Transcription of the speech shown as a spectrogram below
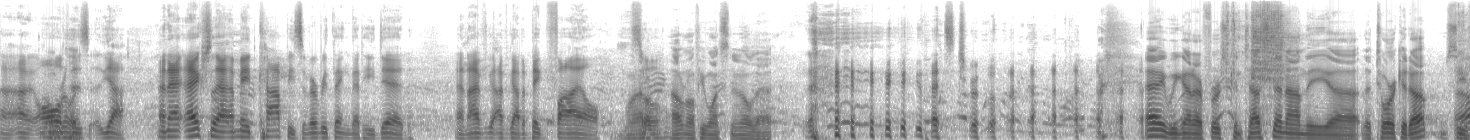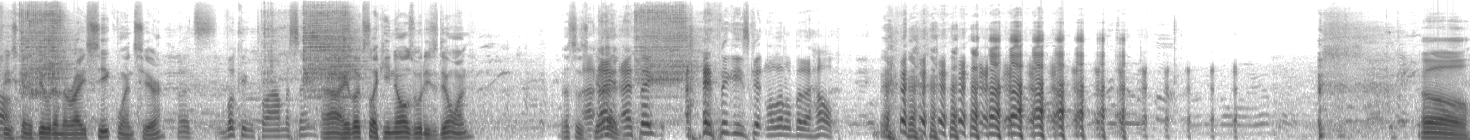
uh, all Oh, really? of his, yeah. And I, actually, I made copies of everything that he did, and I've I've got a big file. Well, I, don't, I don't know if he wants to know that. that's true. Hey, we got our first contestant on the uh, the torque it up. See if Oh. he's going to do it in the right sequence here. It's looking promising. Uh, he looks like he knows what he's doing. This is I- good. I, I think I think he's getting a little bit of help. oh.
